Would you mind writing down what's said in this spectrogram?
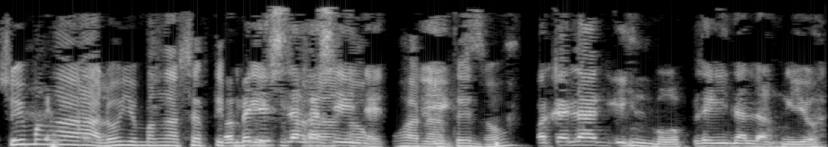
So yung mga ano, yung mga certificates Mabilis lang kasi na nakukuha Netflix. natin, no? Pagka login mo, play na lang yun.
